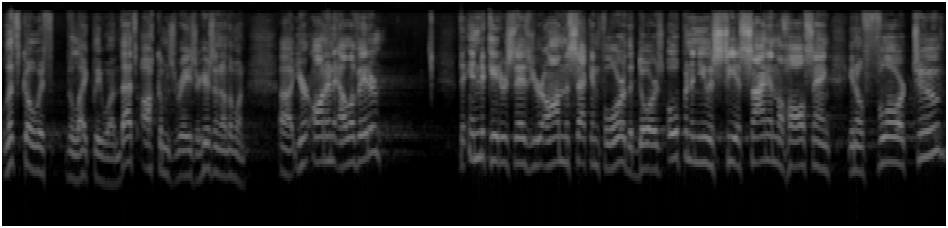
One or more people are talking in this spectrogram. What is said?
let's go with the likely one. That's Occam's razor. Here's another one. Uh, you're on an elevator the indicator says you're on the second floor, the door's open, and you see a sign in the hall saying, you know, floor two.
